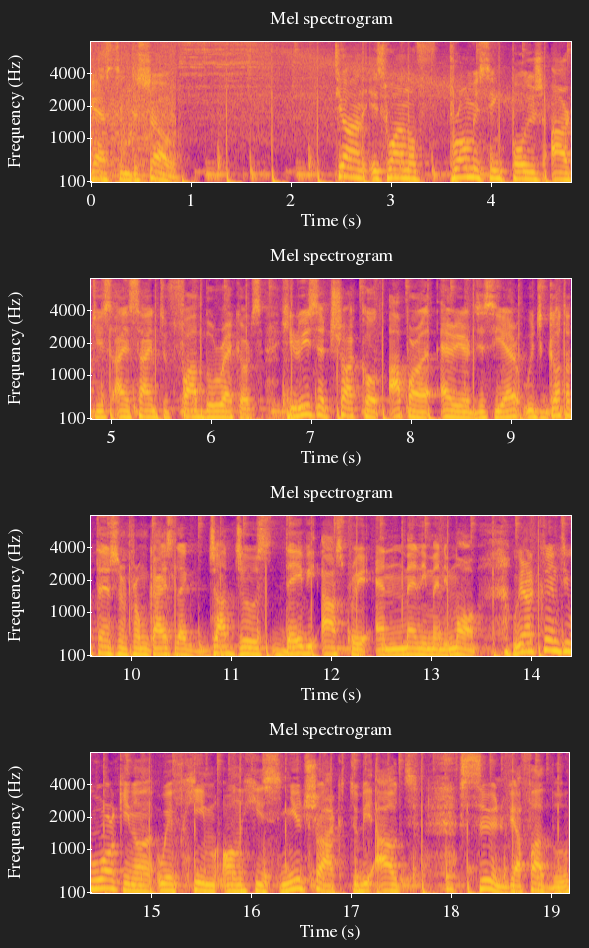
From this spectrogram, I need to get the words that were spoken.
guest in the show. Tioan is one of promising Polish artists I signed to Fat Blue Records. He released a track called Apparel earlier this year, which got attention from guys like Judge Jules, Davey Asprey, and many, many more. We are currently working on, with him on his new track to be out soon via Fat Blue.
